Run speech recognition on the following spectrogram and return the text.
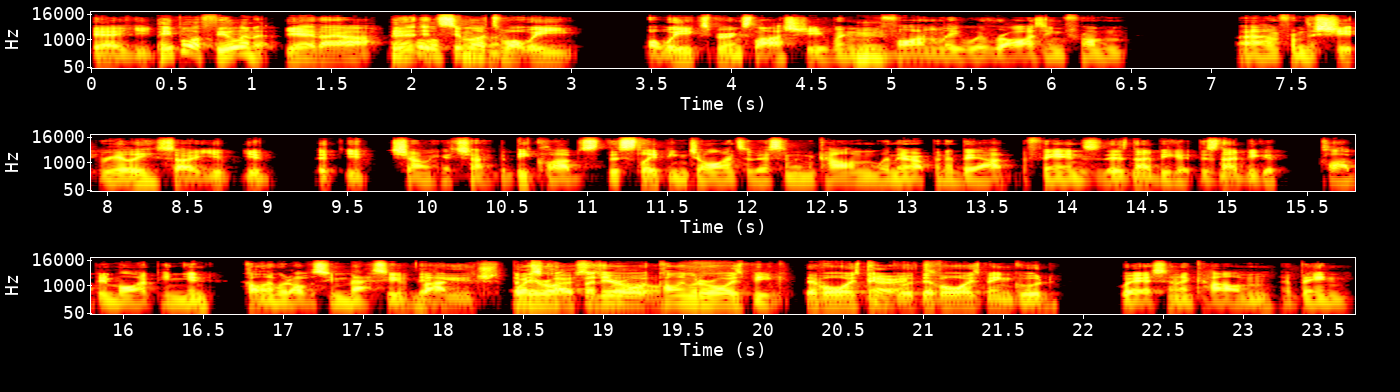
yeah, you, People are feeling it. yeah, they are. And People are it's similar to what we what we experienced last year when we Mm. finally were rising from um, from the shit, really. So you you it, it's showing it's showing the big clubs, the sleeping giants of Essendon and Carlton, when they're up and about, the fans. There's no bigger there's no bigger club in my opinion. Collingwood obviously massive, They're but huge. but West they're, al- Coast but they're well. Collingwood are always big. They've always been Correct. good. They've always been good. Where Essendon and Carlton have been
